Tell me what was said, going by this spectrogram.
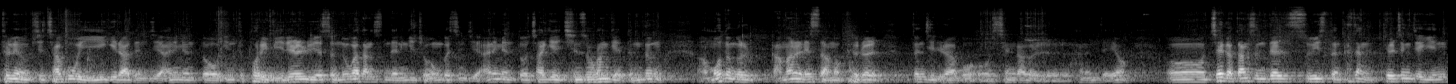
틀림없이 자국의 이익이라든지 아니면 또 인터폴의 미래를 위해서 누가 당선되는 게 좋은 것인지 아니면 또 자기의 친소관계 등등 어, 모든 걸 감안을 해서 아마 표를 던지리라고 생각을 하는데요. 어, 제가 당선될 수 있었던 가장 결정적인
